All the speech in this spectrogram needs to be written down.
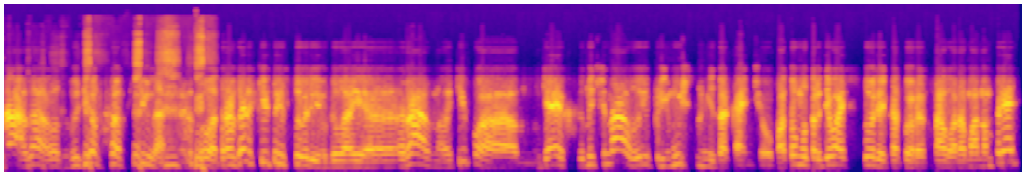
Да, да, вот зудел сильно. Вот, рождались какие-то истории в голове э, разного типа. Я их начинал и преимущественно не заканчивал. Потом вот родилась история, которая стала романом «Прядь»,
